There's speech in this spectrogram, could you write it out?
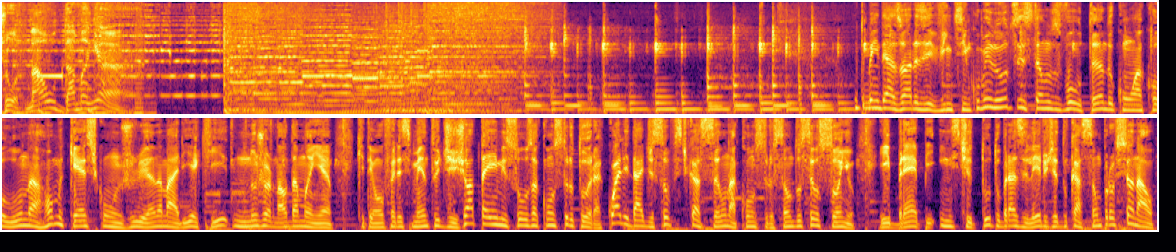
Jornal da Manhã. 10 horas e 25 minutos. Estamos voltando com a coluna Homecast com Juliana Maria aqui no Jornal da Manhã, que tem um oferecimento de JM Souza Construtora, qualidade e sofisticação na construção do seu sonho. E BREP, Instituto Brasileiro de Educação Profissional.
